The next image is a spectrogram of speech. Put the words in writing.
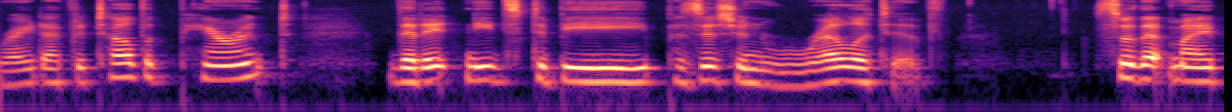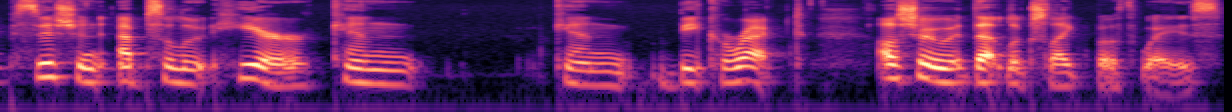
right? I have to tell the parent that it needs to be position relative so that my position absolute here can, can be correct. I'll show you what that looks like both ways.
